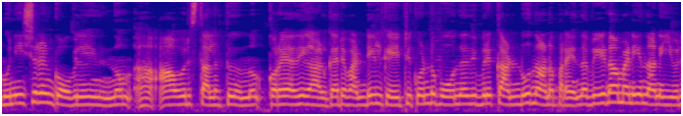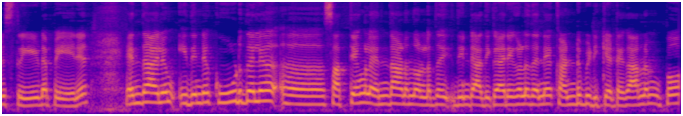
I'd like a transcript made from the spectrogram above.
മുനീശ്വരൻ കോവിലിൽ നിന്നും ആ- ഒരു സ്ഥലത്ത് നിന്നും കുറേയധികം ആൾക്കാർ വണ്ടിയിൽ കയറ്റിക്കൊണ്ട് പോകുന്നത് ഇവർ കണ്ടു എന്നാണ് പറയുന്നത്. വീണാമണി എന്നാണ് ഈ ഒരു സ്ത്രീയുടെ പേര്. എന്തായാലും ഇതിന്റെ കൂടുതൽ സത്യങ്ങൾ എന്താണെന്നുള്ളത് ഇതിന്റെ അധികാരികൾ തന്നെ കണ്ടുപിടിക്കട്ടെ. കാരണം ഇപ്പോൾ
